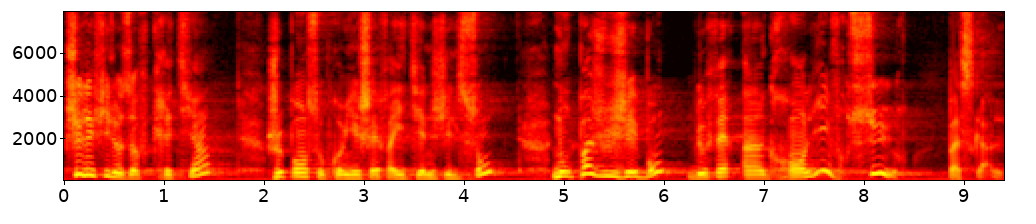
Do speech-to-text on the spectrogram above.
chez les philosophes chrétiens, je pense au premier chef à Étienne Gilson, n'ont pas jugé bon de faire un grand livre sur Pascal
